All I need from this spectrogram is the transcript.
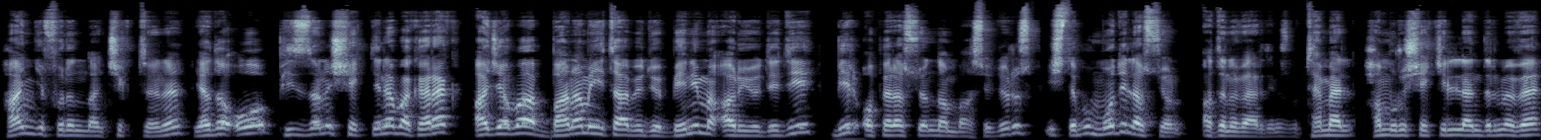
hangi fırından çıktığını ya da o pizzanın şekline bakarak acaba bana mı hitap ediyor, beni mi arıyor dediği bir operasyondan bahsediyoruz. İşte bu modülasyon adını verdiğimiz bu temel hamuru şekillendirme ve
